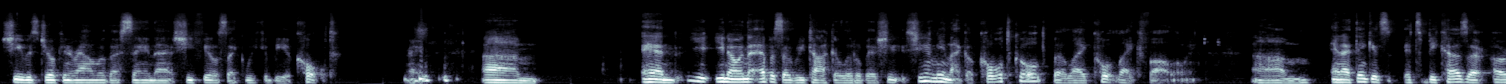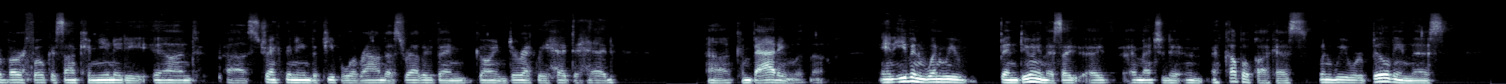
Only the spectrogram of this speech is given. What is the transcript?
she was joking around with us saying that she feels like we could be a cult, right? um, and you, you know, in the episode we talk a little bit. She she didn't mean like a cult cult, but like cult like following. Um, and I think it's it's because of, of our focus on community and uh, strengthening the people around us rather than going directly head to head uh, combating with them. And even when we've been doing this, I, I, I mentioned it in a couple podcasts, when we were building this,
